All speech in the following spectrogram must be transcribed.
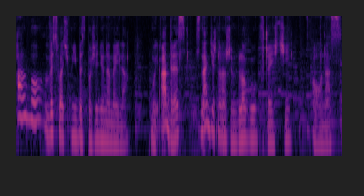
albo wysłać mi bezpośrednio na maila. Mój adres znajdziesz na naszym blogu w części o nas.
